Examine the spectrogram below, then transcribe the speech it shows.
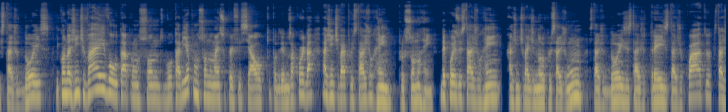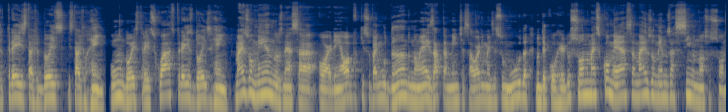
estágio 2. E quando a gente vai voltar para um sono, voltaria para um sono mais superficial que poderia nos acordar, a gente vai para o estágio REM, para o sono REM. Depois do estágio REM, a gente vai de novo para o estágio 1, estágio 2, estágio 3, estágio 4, estágio 3, estágio 2, estágio REM. 1, 2, 3, 4, 3, 2, REM. Mais ou menos nessa ordem. É óbvio que isso vai mudando, não é exatamente essa ordem, mas isso muda no decorrer do sono, mas começa mais ou menos assim o nosso sono.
